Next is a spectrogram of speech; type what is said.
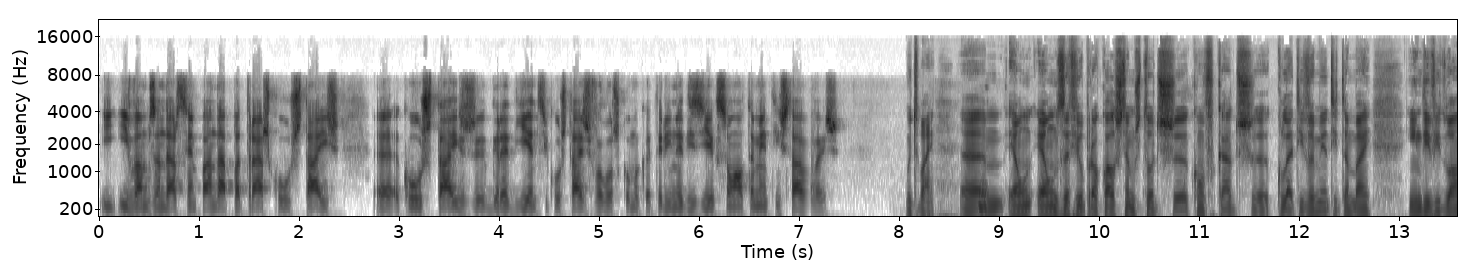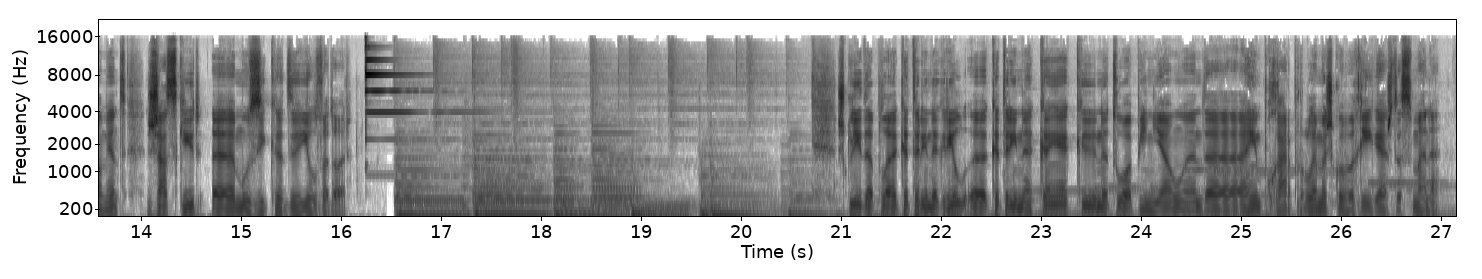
e, e vamos andar sempre a andar para trás com os tais uh, com os tais gradientes e com os tais valores, como a Catarina dizia, que são altamente instáveis. Muito bem. Um, é, um, é um desafio para o qual estamos todos uh, convocados, uh, coletivamente e também individualmente. Já a seguir, a música de elevador. Escolhida pela Catarina Grilo. Uh, Catarina, quem é que, na tua opinião, anda a empurrar problemas com a barriga esta semana?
